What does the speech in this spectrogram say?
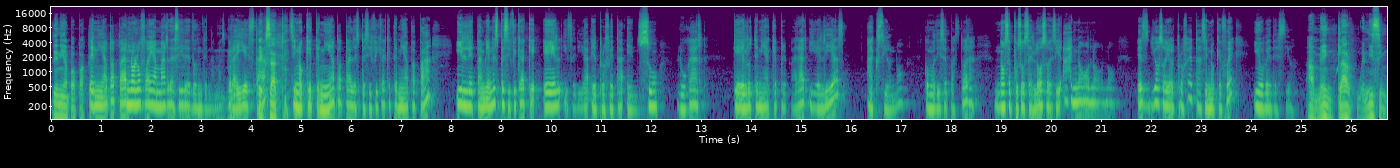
Tenía papá. Tenía papá, no lo fue a llamar de así de donde nada más, por ahí está. Exacto. Sino que tenía papá, le especifica que tenía papá y le también especifica que él sería el profeta en su lugar, que él lo tenía que preparar y Elías accionó, como dice pastora, no se puso celoso, decir, ay, no, no, no, es yo soy el profeta, sino que fue y obedeció. Amén, claro, buenísimo.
